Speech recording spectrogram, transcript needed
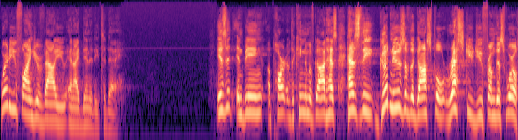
Where do you find your value and identity today? Is it in being a part of the kingdom of God? Has, has the good news of the gospel rescued you from this world?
